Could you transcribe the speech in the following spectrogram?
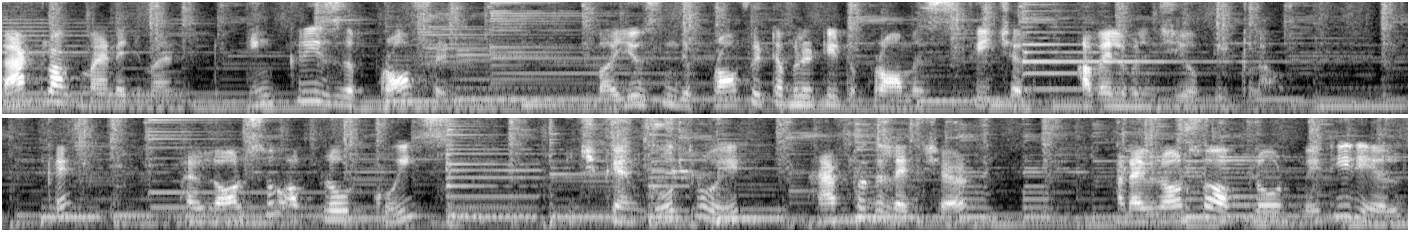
backlog management, increase the profit by using the profitability to promise feature available in GOP Cloud. Okay, I will also upload quiz which you can go through it after the lecture and I will also upload materials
